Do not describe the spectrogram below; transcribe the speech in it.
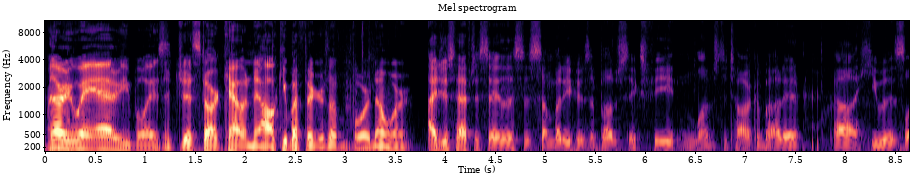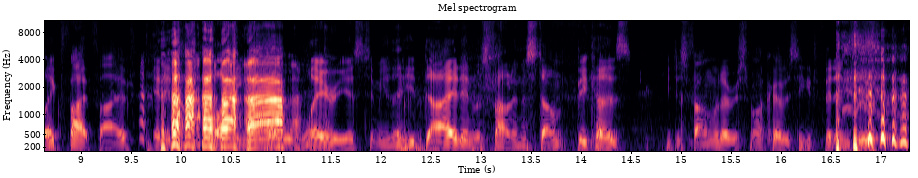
right, way ahead of you boys. Just start counting now. I'll keep my fingers up before. Don't worry. I just have to say this as somebody who's above six feet and loves to talk about it. Uh, he was like five five, and it's fucking hilarious to me that he died and was found in a stump because he just found whatever small crevice he could fit into.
